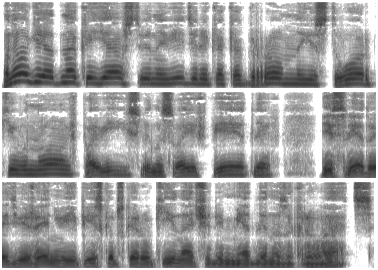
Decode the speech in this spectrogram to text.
Многие, однако, явственно видели, как огромные створки вновь повисли на своих петлях и, следуя движению епископской руки, начали медленно закрываться.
